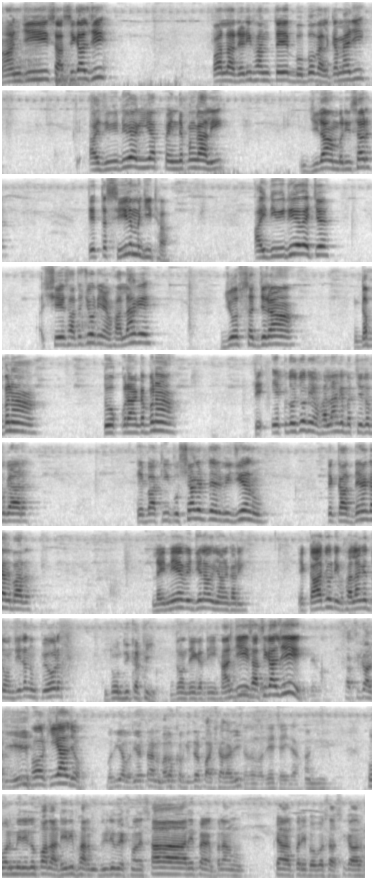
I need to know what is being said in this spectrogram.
ਹਾਂਜੀ, ਸਤਿ ਸ਼੍ਰੀ ਅਕਾਲ ਜੀ। ਪਾਲਾ ਡੇਰੀ ਫਾਰਮ ਤੇ ਬੋਬੋ ਵੈਲਕਮ ਹੈ ਜੀ। ਤੇ ਅੱਜ ਦੀ ਵੀਡੀਓ ਹੈਗੀ ਆ ਪਿੰਡ ਪੰਗਾਲੀ, ਜ਼ਿਲ੍ਹਾ ਅੰਮ੍ਰਿਤਸਰ ਤੇ ਤਹਿਸੀਲ ਮਜੀਠਾ। ਅੱਜ ਦੀ ਵੀਡੀਓ ਵਿੱਚ 6-7 ਝੋਟੀਆਂ ਖਾਲਾਂਗੇ, ਜੋ ਸੱਜਰਾਂ ਗੱਬਣਾ ਟੋਕਰਾਂ ਗੱਬਣਾ ਤੇ ਇੱਕ ਦੋ ਝੋਟੀਆਂ ਖਾਲਾਂਗੇ ਬੱਚੇ ਤੋਂ ਬਗੈਰ। ਤੇ ਬਾਕੀ ਪੁੱਛਾਂਗੇ ਟੈਲੀਵਿਜ਼ਨਾਂ ਨੂੰ ਤੇ ਕਰਦੇ ਆ ਗੱਲਬਾਤ। ਲੈਨੇ ਆ ਵੀਰ ਜੀ ਨਾਲ ਜਾਣਕਾਰੀ। ਇੱਕ ਆਹ ਝੋਟੀ ਵਿਖਾ ਲਾਂਗੇ ਦੋਂਦੀ ਤੁਹਾਨੂੰ ਪਿਓਰ। ਦੋਂਦੀ ਕੱਟੀ। ਦੋਂਦੀ ਗਤੀ ਹਾਂਜੀ ਸਤਿ ਸ਼੍ਰੀ ਅਕਾਲ ਜੀ। ਸਤਿ ਸ਼੍ਰੀ ਅਕਾਲ ਜੀ। ਹੋਰ ਕੀ ਹਾਲ ਜੋ? ਵਧੀਆ ਵਧੀਆ। ਧੰਨਵਾਦ ਕਲਗੀਧਰ ਪਾਸ਼ਾ ਦਾ ਜੀ। ਚਲੋ ਵਧੀਆ ਚਾਹੀਦਾ। ਹਾਂਜੀ। ਹੋਰ ਮੇਰੇ ਨੂੰ ਭਾਲਾ ਡੇਰੀ ਫਾਰਮ ਵੀਡੀਓ ਵੇਖਣ ਵਾਲੇ ਸਾਰੇ ਭੈਣ ਭਰਾਵਾਂ ਨੂੰ ਪਿਆਰ ਭਰੀ ਬਹੁਤ ਬਹੁਤ ਸਤਿ ਸ਼੍ਰੀ ਅਕਾਲ।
